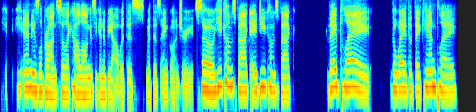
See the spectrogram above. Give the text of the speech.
he, and he's LeBron. So, like, how long is he going to be out with this with this ankle injury? So he comes back. AD comes back. They play the way that they can play.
